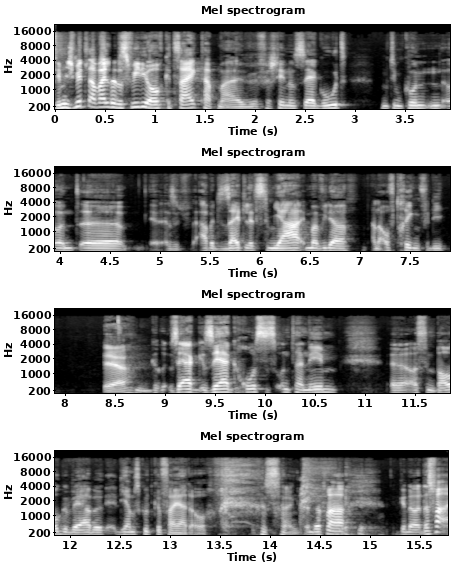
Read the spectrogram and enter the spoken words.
dem ich mittlerweile das Video auch gezeigt habe mal. Wir verstehen uns sehr gut mit dem Kunden und äh, also ich arbeite seit letztem Jahr immer wieder an Aufträgen für die ja. Sehr, sehr großes Unternehmen äh, aus dem Baugewerbe. Die haben es gut gefeiert auch. und das war, genau, das war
